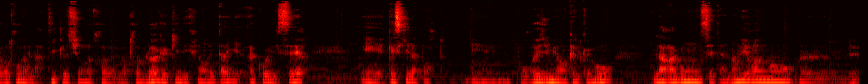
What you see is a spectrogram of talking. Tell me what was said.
retrouver un article sur notre, blog qui décrit en détail à quoi il sert et qu'est-ce qu'il apporte. Pour résumer en quelques mots, l'Aragon c'est un environnement euh, de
